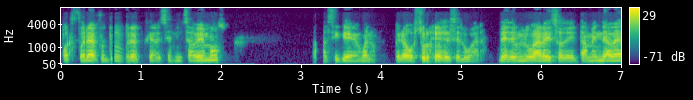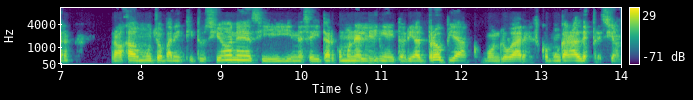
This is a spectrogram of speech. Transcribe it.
por fuera de Futurex que a veces ni sabemos. Así que bueno, pero surge desde ese lugar, desde un lugar eso, de también de haber trabajado mucho para instituciones y, necesitar como una línea editorial propia, como un lugar, como un canal de expresión.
